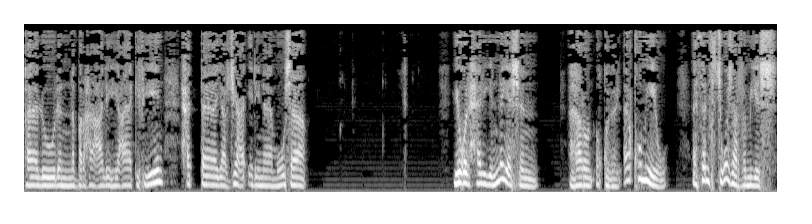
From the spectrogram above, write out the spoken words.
قالوا لن نبرح عليه عاكفين حتى يرجع إلينا موسى. يغل حالي النيسن هارون أقبل أرقميو أثن تتوجر فميس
